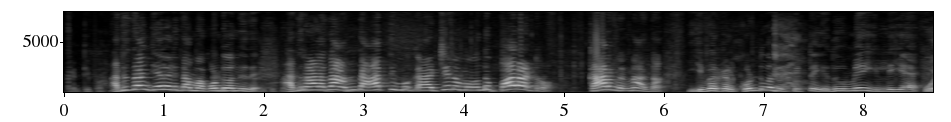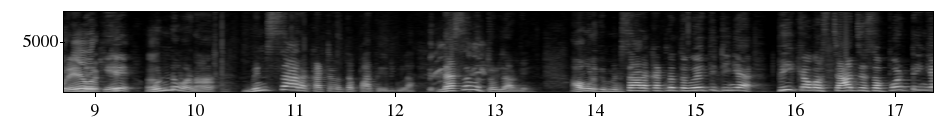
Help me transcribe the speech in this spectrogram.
கண்டிப்பா. அதுதான் ஜெயலலிதா அம்மா கொண்டு வந்தது. அதனால தான் அந்த அதிமுக ஆட்சியை நம்ம வந்து பாராட்டுறோம். காரணம் என்ன? அதுதான் இவர்கள் கொண்டு வந்த திட்டம் எதுவுமே இல்லையே. ஒரே ஒரு ஒண்ணு வேணா மின்சார கட்டணத்தை பார்த்துக்கிட்டீங்களா? நெசவு தொழிலாளர்கள். அவங்களுக்கு மின்சார கட்டணத்தை உயர்த்திட்டீங்க. பீக் ஹவர்ஸ் சார்ஜஸை போட்டீங்க.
